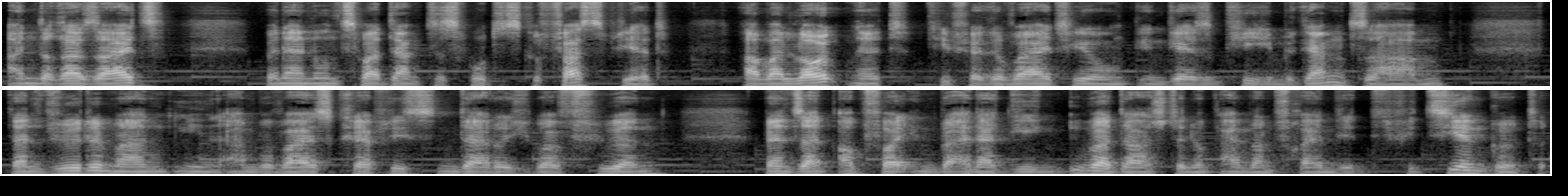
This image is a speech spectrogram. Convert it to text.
Andererseits, wenn er nun zwar dank des Fotos gefasst wird, aber leugnet, die Vergewaltigung in Gelsenkirchen begangen zu haben, dann würde man ihn am beweiskräftigsten dadurch überführen, wenn sein Opfer ihn bei einer Gegenüberdarstellung einwandfrei identifizieren könnte.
